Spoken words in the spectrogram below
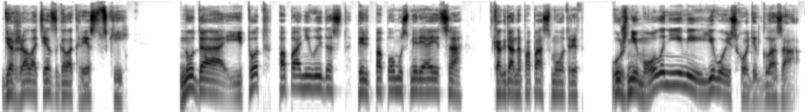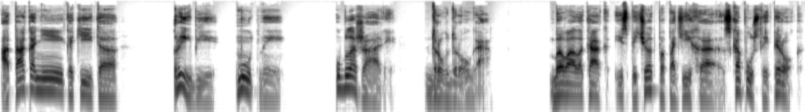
держал отец Голокрестовский. Ну да, и тот папа не выдаст, перед попом усмиряется, когда на папа смотрит. Уж не молониями его исходят глаза, а так они какие-то рыбьи, мутные, ублажали друг друга. Бывало, как испечет попадиха с капустой пирог —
